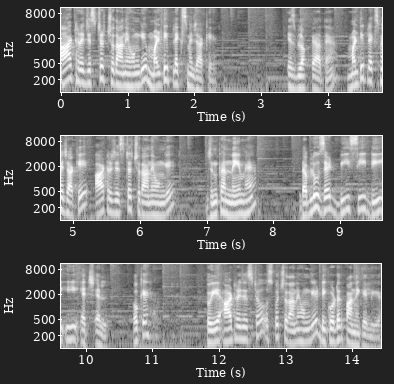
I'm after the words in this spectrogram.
आठ रजिस्टर चुराने होंगे मल्टीप्लेक्स में जाके। इस ब्लॉक पे आते हैं। मल्टीप्लेक्स में जाके आठ रजिस्टर चुराने होंगे, जिनका नेम है W Z B C D E H L okay तो ये आठ रजिस्टर उसको चुराने होंगे डिकोडर पाने के लिए।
